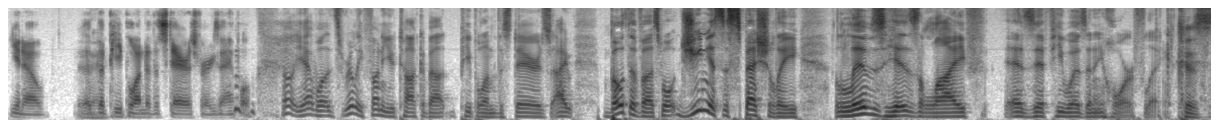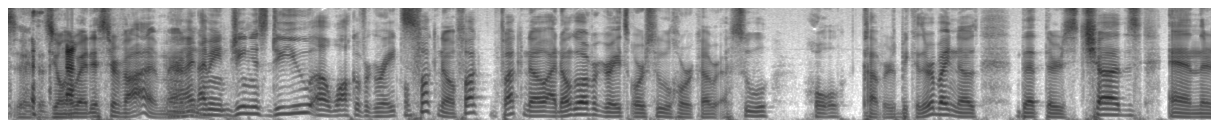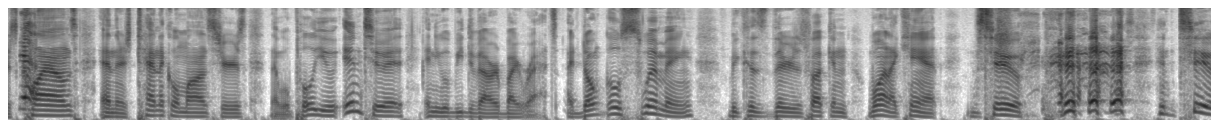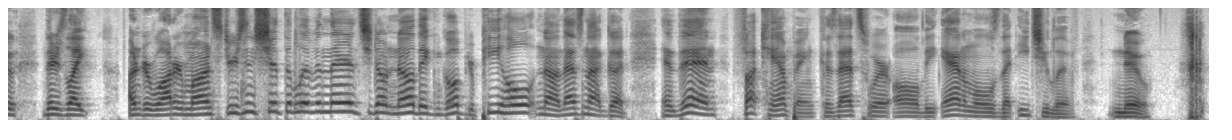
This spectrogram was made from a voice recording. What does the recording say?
you know Yeah. the people under the stairs, for example. Oh yeah, well it's really funny you talk about people under the stairs. I both of us, well Genius especially lives his life as if he was in a horror flick. Because that's the only way to survive, man. right? I mean, Genius, do you uh, walk over grates? Well, fuck no, fuck, fuck no. I don't go over grates or stool hole cover, uh, stool hole covers because everybody knows that there's chuds and there's Yeah. clowns and there's tentacle monsters that will pull you into it and you will be devoured by rats. I don't go swimming because there's fucking one I can't. Two, and two, there's like underwater monsters and shit that live in there that you don't know. They can go up your pee hole. No, that's not good. And then fuck camping because that's where all the animals that eat you live. No,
